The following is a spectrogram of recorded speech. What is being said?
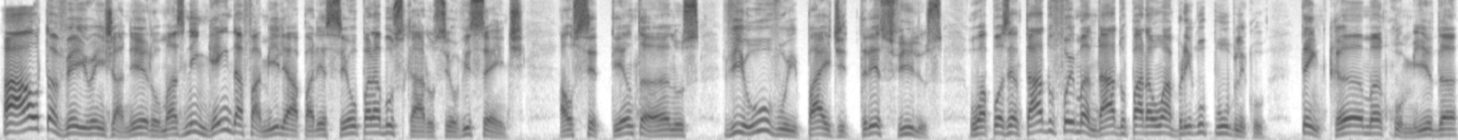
A alta veio em janeiro, mas ninguém da família apareceu para buscar o seu Vicente. Aos 70 anos, viúvo e pai de três filhos, o aposentado foi mandado para um abrigo público tem cama, comida,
